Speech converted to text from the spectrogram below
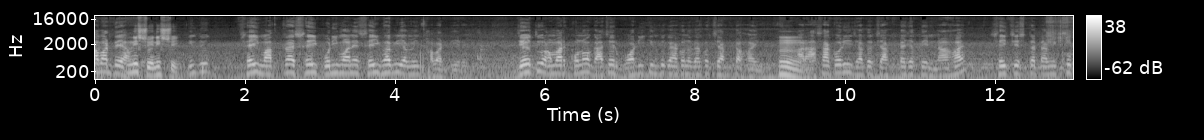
খাবার দেয়া নিশ্চয়ই নিশ্চয়ই। কিন্তু সেই মাত্রায় সেই পরিমাণে সেইভাবেই আমি খাবার দিয়ে রেখেছি। যেহেতু আমার কোনো গাছের বডি কিন্তু এখনও দেখো চ্যাপটা হয়নি। আর আশা করি যাতে চ্যাপটা যাতে না হয় সেই চেষ্টাটা আমি খুব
